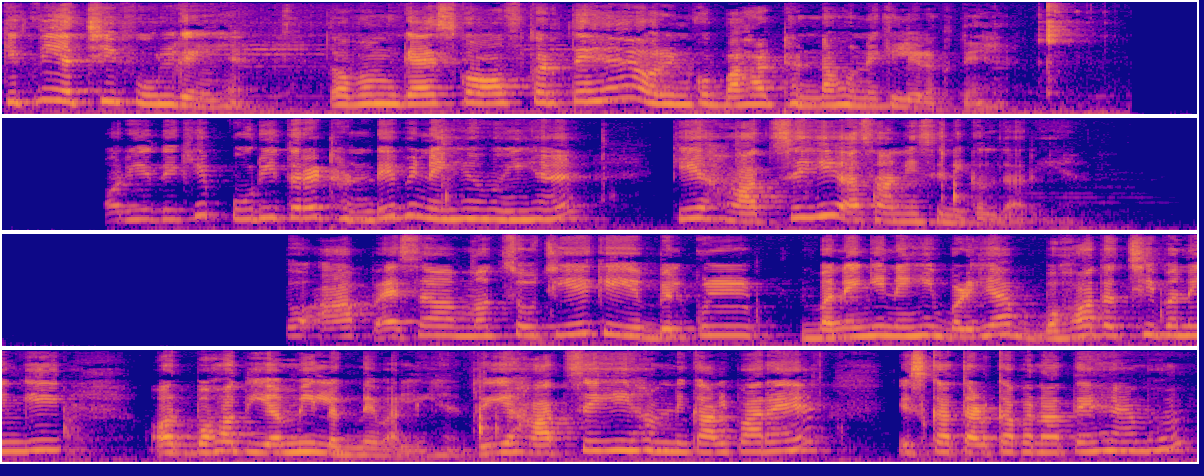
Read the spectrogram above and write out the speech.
कितनी अच्छी फूल गई हैं। तो अब हम गैस को ऑफ़ करते हैं और इनको बाहर ठंडा होने के लिए रखते हैं। और ये देखिए, पूरी तरह ठंडे भी नहीं हुई हैं कि हाथ से ही आसानी से निकल जा रही है। तो आप ऐसा मत सोचिए कि ये बिल्कुल बनेगी नहीं, बढ़िया, बहुत अच्छी बनेंगी और बहुत यमी लगने वाली हैं। तो ये हाथ से ही हम निकाल पा रहे हैं, इसका तड़का बनाते हैं अब हम।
